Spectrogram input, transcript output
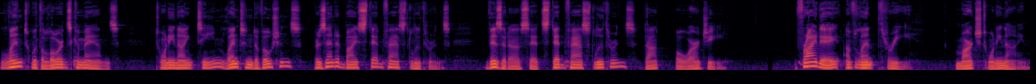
Lent with the Lord's Commands 2019 Lenten Devotions presented by Steadfast Lutherans. Visit us at steadfastlutherans.org. Friday of Lent 3, March 29.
